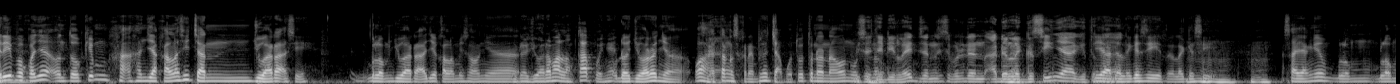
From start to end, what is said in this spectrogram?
jadi pokoknya untuk Kim ha- hanjakala sih can juara sih belum juara aja kalau misalnya Udah juara mah lengkap punya. udah juaranya wah eta geus keren pisan cabut tuh tenan naon Bisa jadi legend sih sebenarnya dan ada legasinya gitu Iya kan. ada legacy itu legacy. Sayangnya belum belum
